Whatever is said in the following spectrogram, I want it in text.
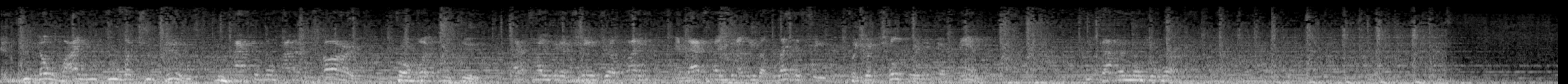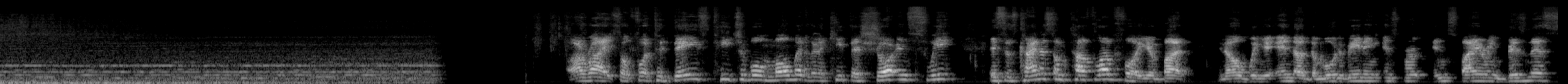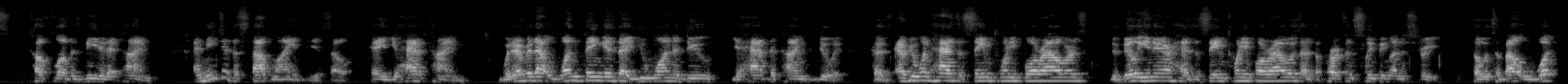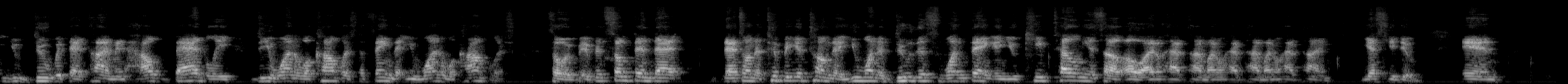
If you know why you do what you do, you have to know how to charge for what you do. That's how you're going to change your life, and that's how you're going to leave a legacy for your children and your family. You got to know your worth. All right, so for today's teachable moment, I'm going to keep this short and sweet. This is kind of some tough love for you, but you know, when you're in the, the motivating, insp- inspiring business, tough love is needed at times. I need you to stop lying to yourself. Okay, you have time. Whatever that one thing is that you want to do, you have the time to do it. Because everyone has the same 24 hours. The billionaire has the same 24 hours as the person sleeping on the street. So it's about what you do with that time and how badly do you want to accomplish the thing that you want to accomplish. So if, if it's something that that's on the tip of your tongue that you want to do this one thing and you keep telling yourself, oh, I don't have time, I don't have time, I don't have time. Yes, you do. And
